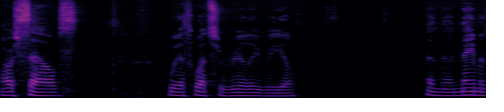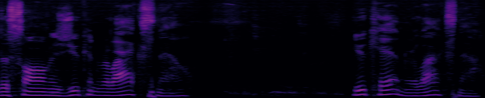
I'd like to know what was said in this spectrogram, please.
ourselves with what's really real. And the name of the song is You Can Relax Now. You can relax now.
